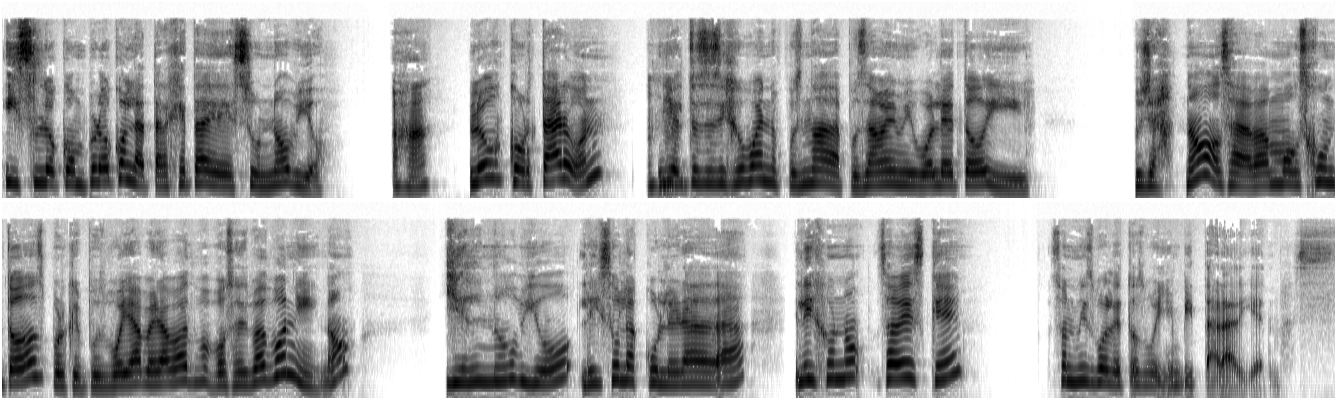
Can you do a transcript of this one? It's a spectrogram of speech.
Y lo compró con la tarjeta de su novio. Ajá. Luego cortaron y entonces dije, bueno, pues nada, pues dame mi boleto y pues ya, ¿no? O sea, vamos juntos porque pues voy a ver a Bad, o sea, es Bad Bunny, ¿no? Y el novio le hizo la culerada y le dijo, no, ¿sabes qué? Son mis boletos, voy a invitar a alguien más.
